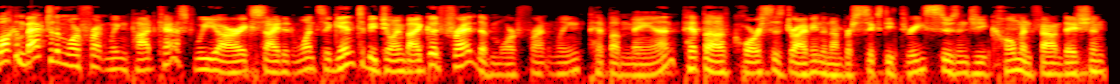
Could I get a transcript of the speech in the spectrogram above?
Welcome back to the More Front Wing podcast. We are excited once again to be joined by a good friend of More Front Wing, Pippa Mann. Pippa, of course, is driving the number 63 Susan G. Komen Foundation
